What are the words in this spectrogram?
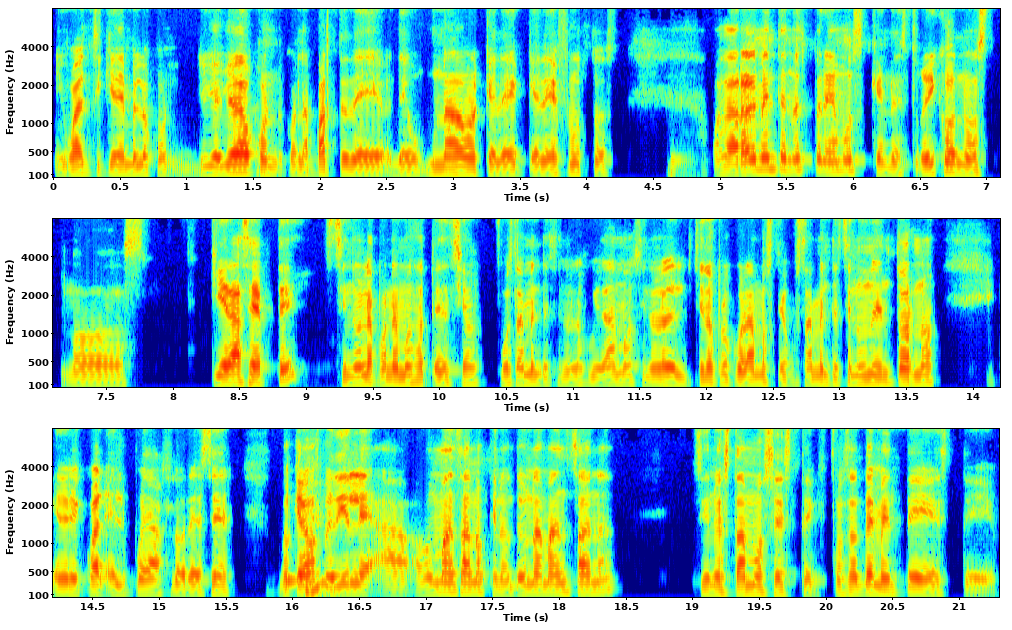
igual si quieren verlo con, yo, yo hago con, con, la parte de, de un árbol que dé, que dé frutos. O sea, realmente no esperemos que nuestro hijo nos, nos quiera acepte si no le ponemos atención, justamente si no lo cuidamos, si no, si no procuramos que justamente esté en un entorno en el cual él pueda florecer. No queremos uh -huh. pedirle a, a, un manzano que nos dé una manzana si no estamos este, constantemente este,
